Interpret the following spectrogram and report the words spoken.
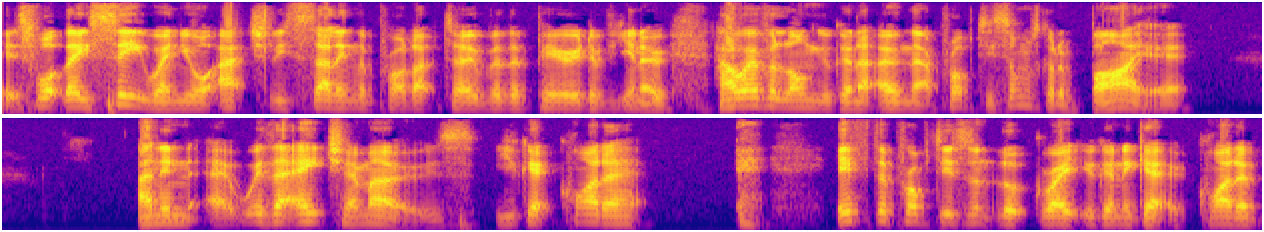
It's what they see when you're actually selling the product over the period of, you know, however long you're going to own that property. Someone's got to buy it. And in uh, with the HMOs, you get quite a. If the property doesn't look great, you're going to get quite a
